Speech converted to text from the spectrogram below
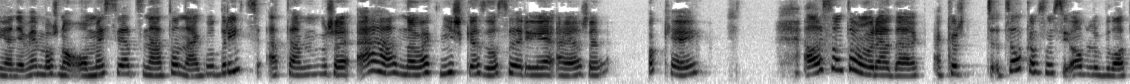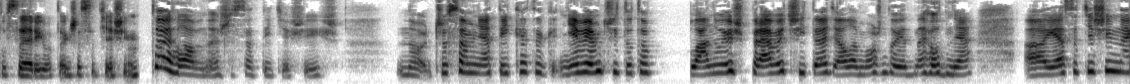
ja neviem, možno o mesiac na to na Goodreads a tam, že aha, nová knižka zo série a ja, že OK. Ale som tomu rada. Ako, celkom som si obľúbila tú sériu, takže sa teším. To je hlavné, že sa ty tešíš. No, čo sa mňa týka, tak neviem, či toto plánuješ práve čítať, ale možno jedného dňa. Ja sa teším na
